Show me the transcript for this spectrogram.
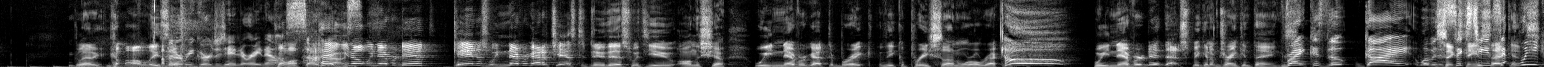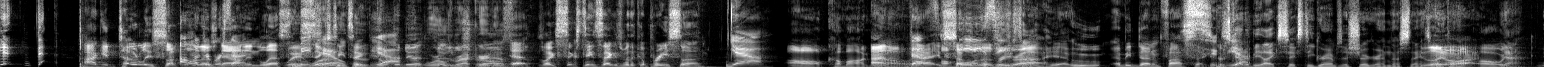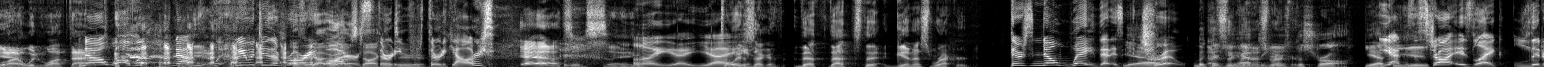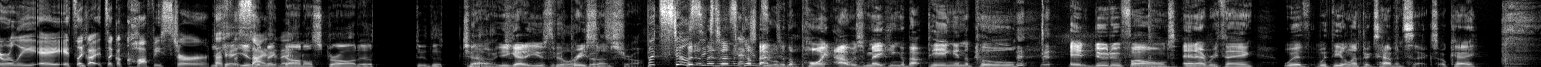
I'm glad. I, come on, Lisa. I'm gonna regurgitate it right now. Come on. So hey, gross. you know what we never did? Candace, we never got a chance to do this with you on the show. We never got to break the Capri Sun world record. we never did that, speaking of drinking things. Right, because the guy, what was it, 16 16 seconds. seconds? We get. th- I could totally suck one of those down in less than Me too. 16 seconds. Yeah. Don't do it The world record is- Yeah, like 16 seconds with a Capri Sun. Yeah. Oh, come on. I now. know. That's right? Some of those easy. dry. Yeah. Ooh, I'd be done in five seconds. There's Yeah. got to be like 60 grams of sugar in this thing. Like, oh, Oh, yeah. Yeah. Well, I wouldn't want that. No, well, we, no, we, we would do the roaring forgot who I was waters, 30, 30 calories. yeah, that's insane. Oh, yeah, yeah. So wait a second. That that's the Guinness record. There's no way that is Yeah, true. Because That's you have Guinness to use the straw. You have Yeah, to because the straw is like literally a. It's like a. It's like a coffee stir. you can't the use size a of. McDonald's straw to do the No, you got to use the Feel like Sun straw. But still, But, 16 but let me come seconds. back to the point I was making about peeing in the pool and doo doo phones and everything with with the Olympics having sex. Okay,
